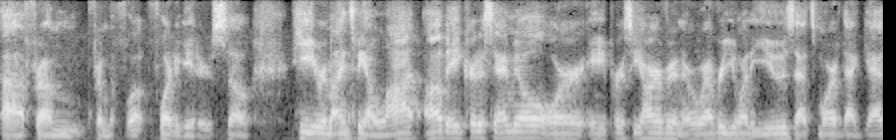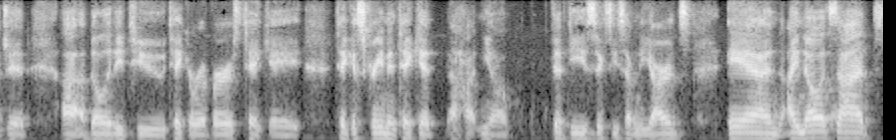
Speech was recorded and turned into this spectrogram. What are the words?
uh, from from the Florida Gators. So he reminds me a lot of a Curtis Samuel or a Percy Harvin or whoever you want to use. That's more of that gadget uh, ability to take a reverse, take a take a screen, and take it. Uh, you know. 50 60 70 yards and i know it's not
